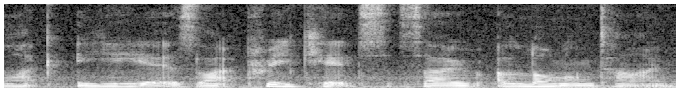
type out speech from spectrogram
like years, like pre-kids, so a long, long time.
